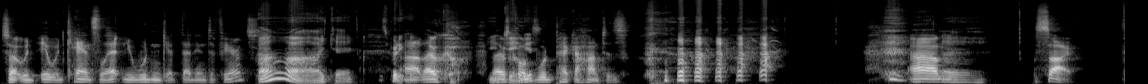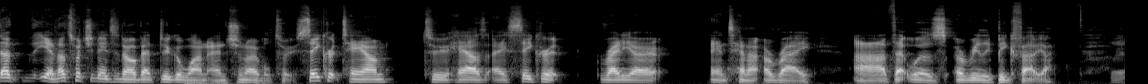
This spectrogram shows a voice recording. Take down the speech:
So it would it would cancel out and you wouldn't get that interference. Oh, okay. That's pretty Uh, they were, called, they were called woodpecker hunters. Um, Uh, So that yeah, that's what you need to know about Duga One and Chernobyl Two. Secret town to house a secret radio antenna array uh, that was a really big failure. Yeah.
